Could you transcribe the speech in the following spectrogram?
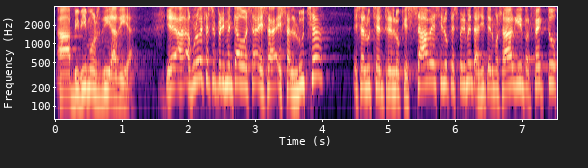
ah, vivimos día a día. ¿Alguna vez has experimentado esa, esa lucha? Esa lucha entre lo que sabes y lo que experimentas. Allí tenemos a alguien perfecto,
